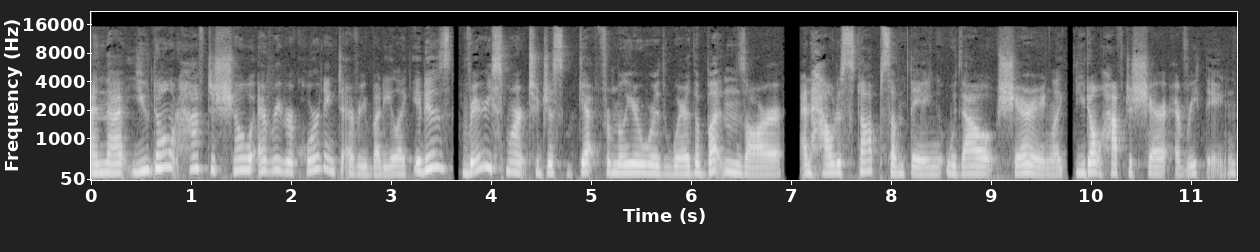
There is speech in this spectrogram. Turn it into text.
and that you don't have to show every recording to everybody. Like it is very smart to just get familiar with where the buttons are and how to stop something without sharing. Like you don't have to share everything.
